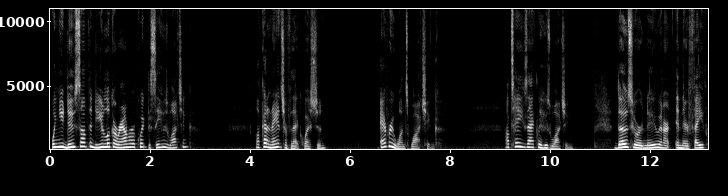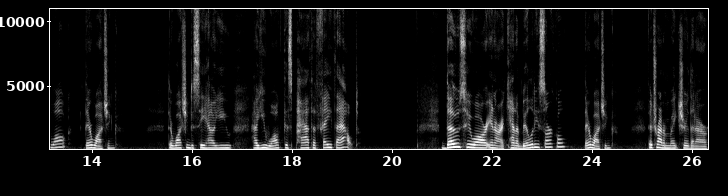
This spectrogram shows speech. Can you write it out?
When you do something, do you look around real quick to see who's watching? Well, I've got an answer for that question. Everyone's watching. I'll tell you exactly who's watching. Those who are new in, our, in their faith walk, they're watching. They're watching to see how you how you walk this path of faith out. Those who are in our accountability circle, they're watching. They're trying to make sure that our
